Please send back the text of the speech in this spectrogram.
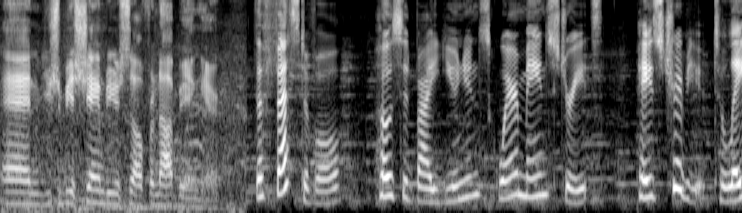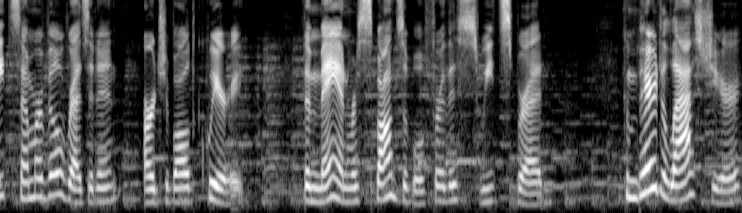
and you should be ashamed of yourself for not being here. The festival, hosted by Union Square Main Streets, pays tribute to late Somerville resident Archibald Query, the man responsible for this sweet spread. Compared to last year,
